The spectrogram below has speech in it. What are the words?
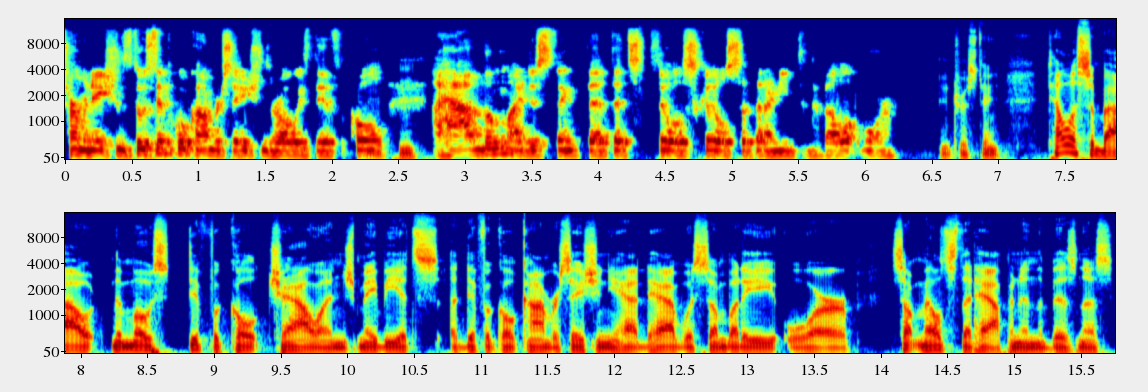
terminations, those difficult conversations are always difficult. Mm-hmm. I have them. I just think that that's still a skill set that I need to develop more. Interesting. Tell us about the most difficult challenge. Maybe it's a difficult conversation you had to have with somebody or something else that happened in the business.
